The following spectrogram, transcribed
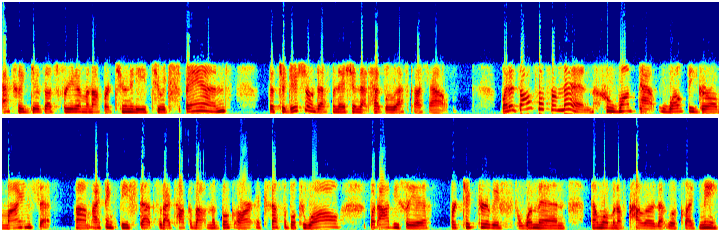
actually gives us freedom and opportunity to expand the traditional definition that has left us out. But it's also for men who want that wealthy girl mindset. Um, I think these steps that I talk about in the book are accessible to all, but obviously, uh, particularly for women and women of color that look like me.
